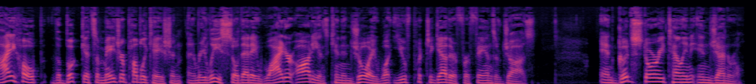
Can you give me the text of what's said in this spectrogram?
I hope the book gets a major publication and release so that a wider audience can enjoy what you've put together for fans of Jaws. And good storytelling in general.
